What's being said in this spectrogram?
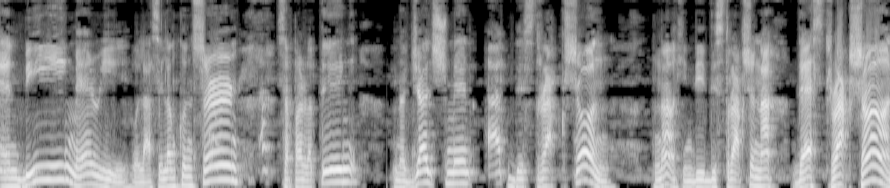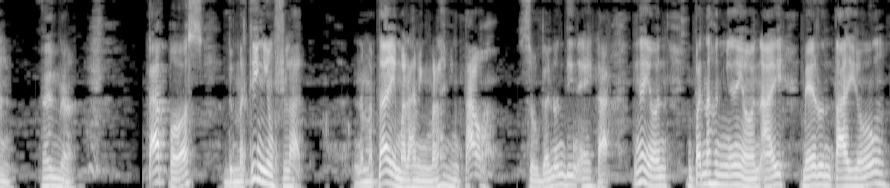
and being merry. Wala silang concern sa parating na judgment at distraction. Na, hindi distraction na destruction. Ano? Tapos, dumating yung flood. Namatay maraming maraming tao. So, ganun din Eka. Ngayon, yung panahon ngayon ay meron tayong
